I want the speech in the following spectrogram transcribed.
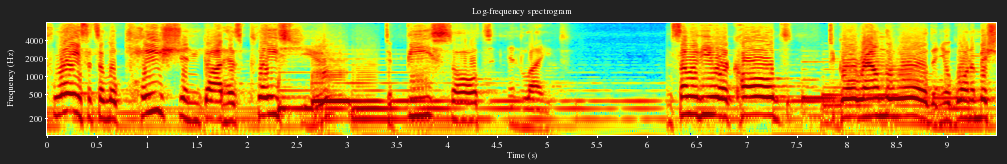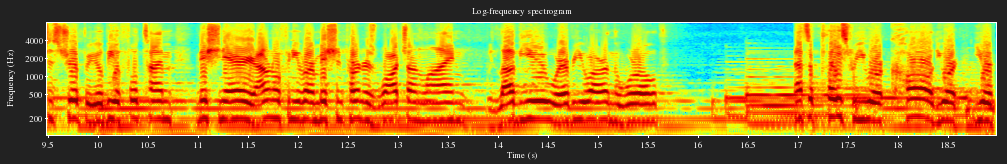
place, that's a location God has placed you to be salt and light. And some of you are called to go around the world and you'll go on a mission trip or you'll be a full time missionary. I don't know if any of our mission partners watch online. We love you wherever you are in the world. That's a place where you are called, you are, you are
